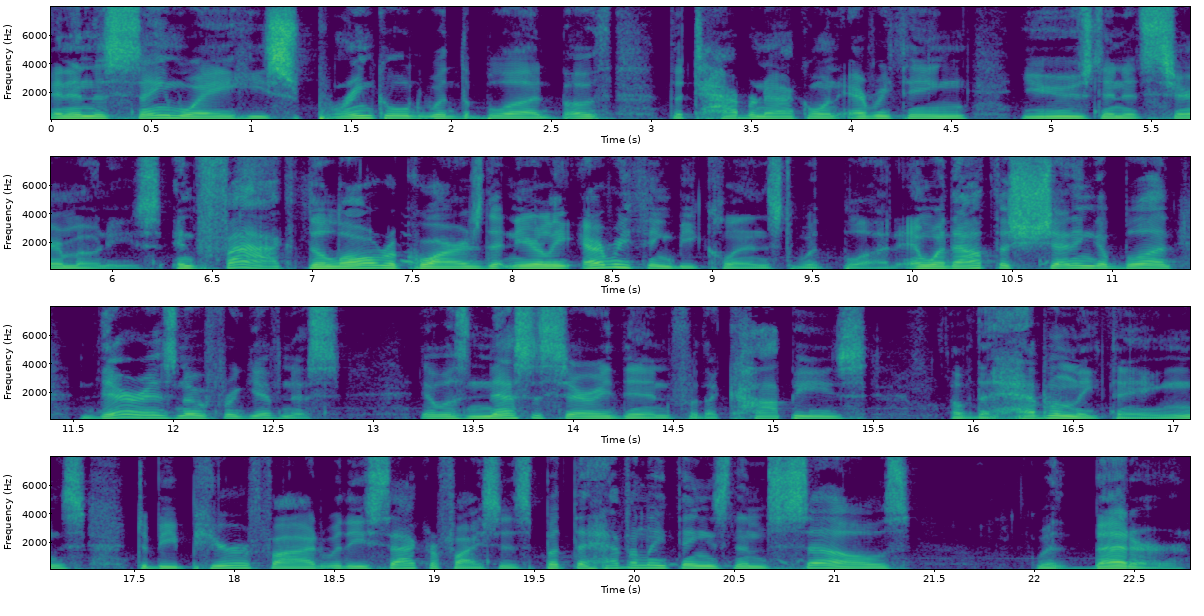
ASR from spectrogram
And in the same way, he sprinkled with the blood both the tabernacle and everything used in its ceremonies. In fact, the law requires that nearly everything be cleansed with blood, and without the shedding of blood, there is no forgiveness. It was necessary then for the copies of the heavenly things to be purified with these sacrifices, but the heavenly things themselves with better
